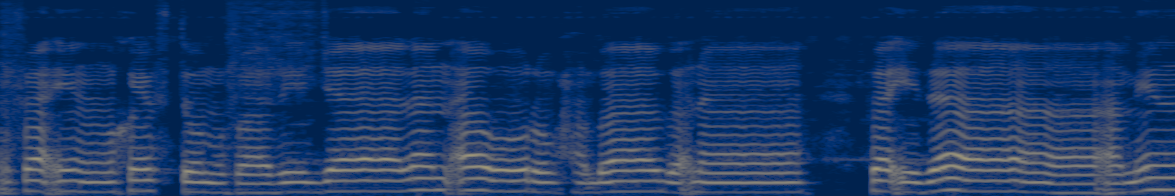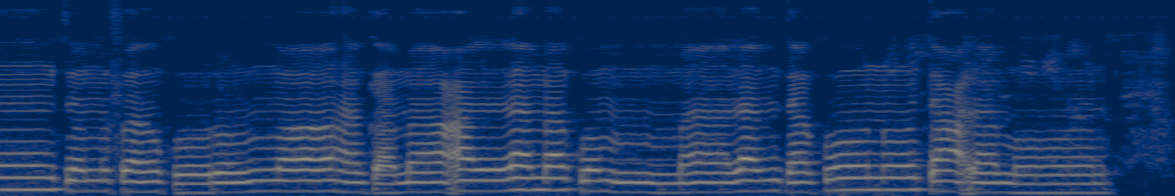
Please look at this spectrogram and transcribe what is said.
فإن خفتم فرجالا أو ركبانا فإذا أمنتم فاذكروا الله كما علمكم ما لم تكونوا تعلمون.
